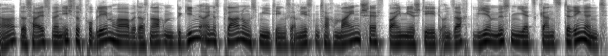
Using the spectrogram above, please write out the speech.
Ja, das heißt, wenn ich das Problem habe, dass nach dem Beginn eines Planungsmeetings am nächsten Tag mein Chef bei mir steht und sagt, wir müssen jetzt ganz dringend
